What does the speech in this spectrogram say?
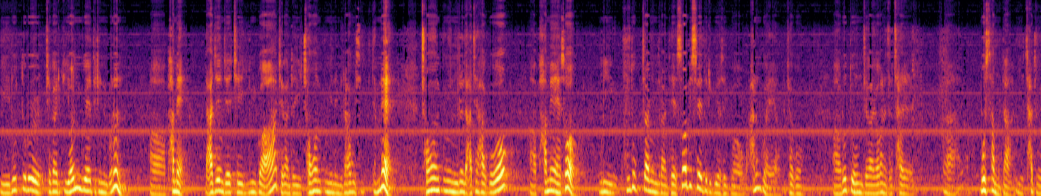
이 로또를 제가 이렇게 연구해 드리는 거는 어, 밤에 낮에 이제 제 일과 제가 이제 이 정원 꾸미는 일을 하고 있기 때문에 정원 꾸미는 일을 낮에 하고 어, 밤에 해서 우리 구독자님들한테 서비스 해드리기 위해서 이거 하는 거예요. 하고 어, 로또는 제가 여간에서 잘못 삽니다. 이 자주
